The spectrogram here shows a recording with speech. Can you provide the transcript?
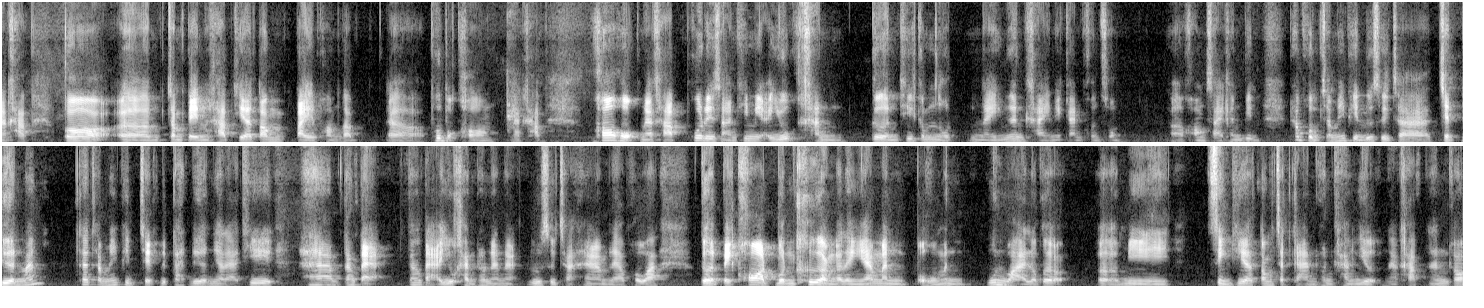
นะครับ ก็จำเป็นครับที่จะต้องไปพร้อมกับผู้ปกครองนะครับ ข้อ 6 นะครับ ผู้โดยสารที่มีอายุคันเกินที่กำหนดในเงื่อนไขในการขนส่งของสายการบิน ถ้าผมจะไม่ผิดรู้สึกจะ 7 เดือนมั้ง ถ้าจะไม่ผิด 7 หรือ 8 เดือนเนี่ยแหละที่ห้ามตั้งแต่ ตั้งแต่อายุคันเท่านั้นนะรู้สึกจะห้ามแล้ว เพราะว่าเกิดไปคลอดบนเครื่องอะไรเงี้ย มันโอ้โหมันวุ่นวายแล้วก็เออมีสิ่งที่จะต้องจัดการค่อนข้างเยอะนะครับนั้นก็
